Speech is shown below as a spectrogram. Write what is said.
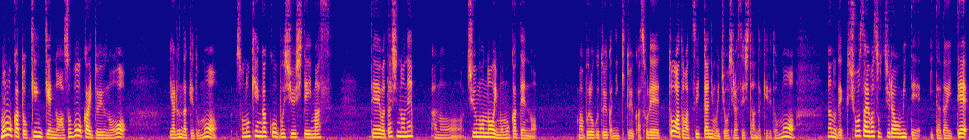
桃香とケンケンの遊ぼう会というのをやるんだけどもその見学を募集しています。で私のねあの注文の多い桃香店の、まあ、ブログというか日記というかそれとあとまあツイッターにも一応お知らせしたんだけれどもなので詳細はそちらを見ていただいて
